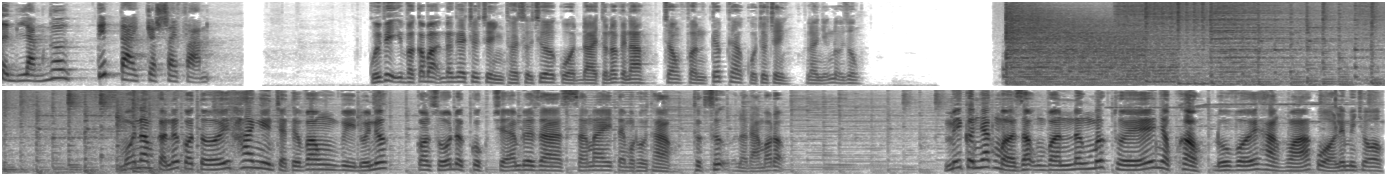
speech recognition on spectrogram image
tình làm ngơ, tiếp tay cho sai phạm. Quý vị và các bạn đang nghe chương trình Thời sự trưa của Đài Tiếng nói Việt Nam. Trong phần tiếp theo của chương trình là những nội dung. Mỗi năm cả nước có tới 2.000 trẻ tử vong vì đuối nước. Con số được Cục Trẻ Em đưa ra sáng nay tại một hội thảo thực sự là đáng báo động. Mỹ cân nhắc mở rộng và nâng mức thuế nhập khẩu đối với hàng hóa của Liên minh châu Âu.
